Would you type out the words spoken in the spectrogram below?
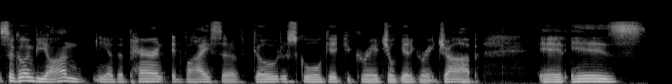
so going beyond you know the parent advice of go to school get your grades you'll get a great job it is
